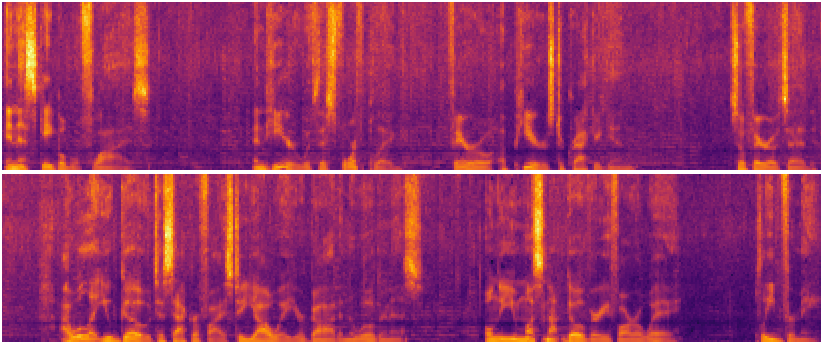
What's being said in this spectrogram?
Inescapable flies. And here, with this fourth plague, Pharaoh appears to crack again. So Pharaoh said, I will let you go to sacrifice to Yahweh your God in the wilderness. Only you must not go very far away. Plead for me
